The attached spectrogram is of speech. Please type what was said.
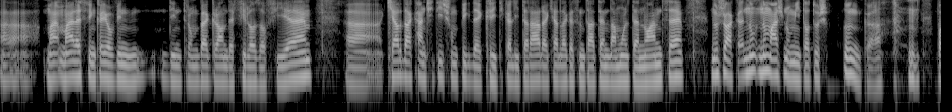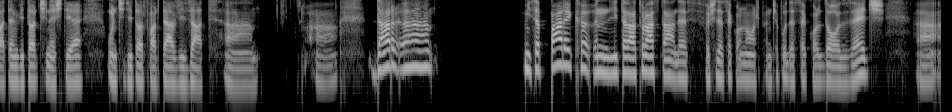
uh, mai, mai ales fiindcă eu vin dintr-un background de filozofie Uh, chiar dacă am citit și un pic de critică literară, chiar dacă sunt atent la multe nuanțe, nu știu dacă, nu, nu m-aș numi totuși încă, poate în viitor cine știe, un cititor foarte avizat. Uh, uh, dar uh, mi se pare că în literatura asta de sfârșit de secol XIX, început de secol 20, uh,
